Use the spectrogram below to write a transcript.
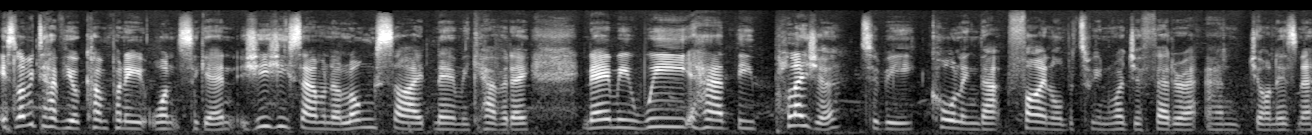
It's lovely to have your company once again. Gigi Salmon alongside Naomi Cavaday. Naomi, we had the pleasure to be calling that final between Roger Federer and John Isner.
